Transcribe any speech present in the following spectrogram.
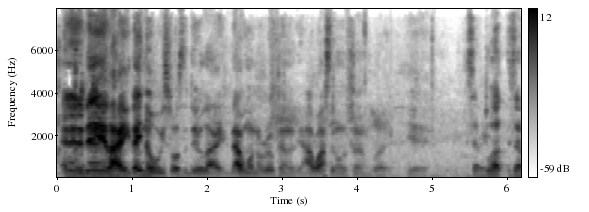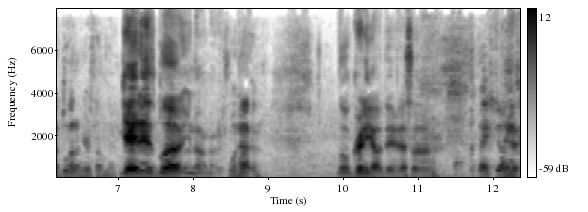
at end of the day, like they know what we're supposed to do. Like that wasn't a real penalty. I watched it on the film, but yeah, Is that blood? Is that blood on your thumb there? yeah, it is blood. You know. What but happened? Little gritty out there. That's a. Thanks, Justice.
